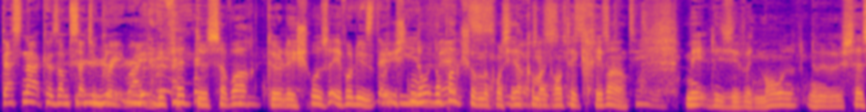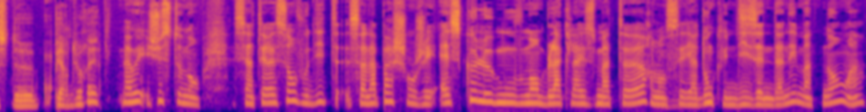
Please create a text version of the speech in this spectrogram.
That's not because I'm such a le- great le- writer. le fait de savoir que les choses évoluent. Non, non pas que je me considère comme un grand écrivain, mais les événements ne cessent de perdurer. Bah oui, justement, c'est intéressant, vous dites, ça n'a pas changé. Est-ce que le mouvement Black Lives Matter, lancé il y a donc une dizaine d'années maintenant, hein,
